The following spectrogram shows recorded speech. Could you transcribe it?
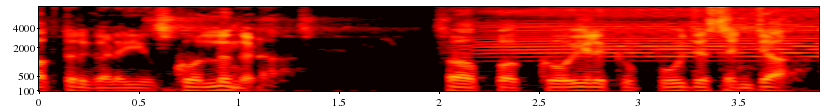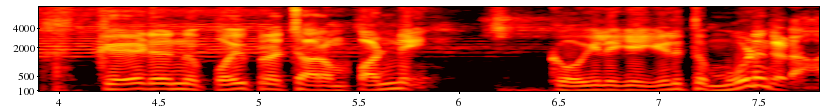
பக்தர்களையும் கொல்லுங்கடா. அப்ப கோயிலுக்கு பூஜை செஞ்சா கேடுன்னு பொய் பிரச்சாரம் பண்ணி கோயிலையே இழுத்து மூடுங்கடா.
